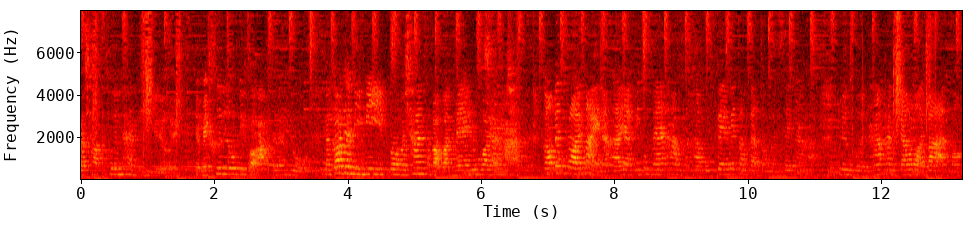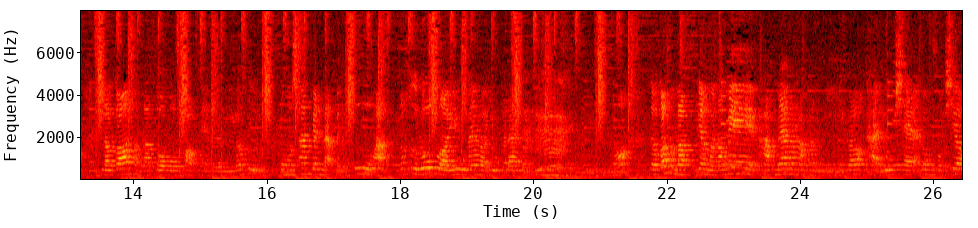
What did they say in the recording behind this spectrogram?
ระชับขึ้นทันทีเลย เดี๋ยวไม่ขึ้นรูป before after ให้ดู แล้วก็เดือนนี้มีโปรโมชั่นสำหรับวันแม่ด้วยนะคะก็เป็นร้อยใหม่นะคะ อย่างที่คุณแม่ทำนะคะบุฟเฟ่ไม่จำกัดจำนวนเส้นนะคะ15,900 บาทเนาะ แล้วก็สำหรับตัวโบท็อกเนี่ยเดือนนี้ก็คือโปรโมชั่นเป็นแบบเป็นคู่ค่ะ ก็คือลูกร้อยยูแม่ร้อยยูก็ได้เลยที่สิบเป็นเนาะ แล้วก็สำหรับอย่างเหมือนน้องเมย์พาแม่มาทำอันนี้ ก็ถ่ายรูปแชร์ลงโซเชียล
